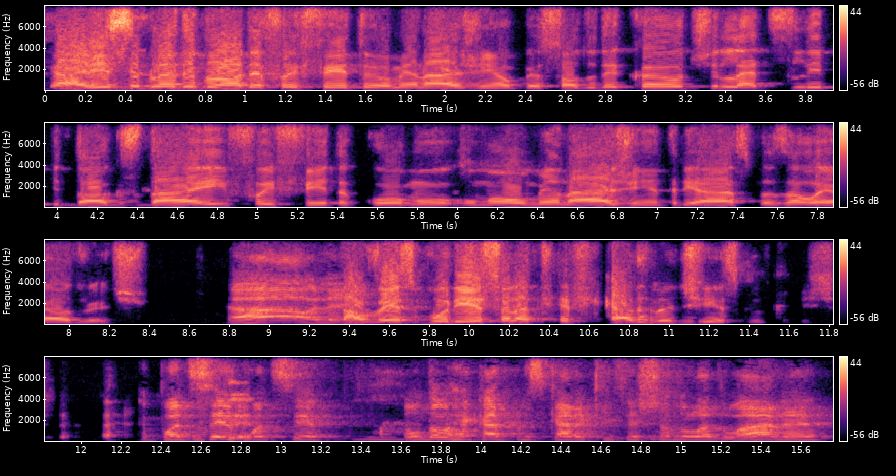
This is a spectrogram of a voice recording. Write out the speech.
Cara, esse Blood Brother foi feito em homenagem ao pessoal do The Cult, Let Sleep Dogs Die foi feita como uma homenagem, entre aspas, ao Eldritch. Ah, olha aí. Talvez por isso ela tenha ficado no disco, Christian. Pode ser, pode ser. Vamos dar um recado para esse cara aqui, fechando o lado A, né?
